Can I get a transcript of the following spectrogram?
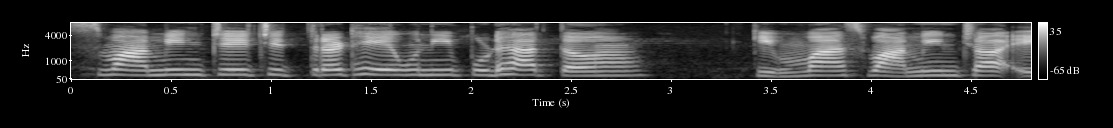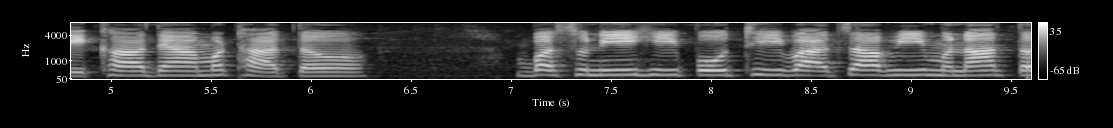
स्वामींचे चित्र ठेवून पुढ्यात किंवा स्वामींच्या एखाद्या मठात. बसूनी ही पोथी वाचावी मनात.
